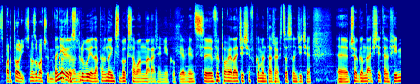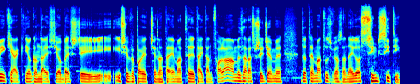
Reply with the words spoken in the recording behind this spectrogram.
spartolić. No zobaczymy. No nie wiem, razie. spróbuję. Na pewno Xbox One na razie nie kupię, więc y, wypowiadajcie się w komentarzach, co sądzicie. E, czy oglądaliście ten filmik? Jak nie oglądaliście, obejrzcie i, i się wypowiedzcie na temat y, Titanfalla, a my zaraz przejdziemy do tematu związanego z SimCity.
